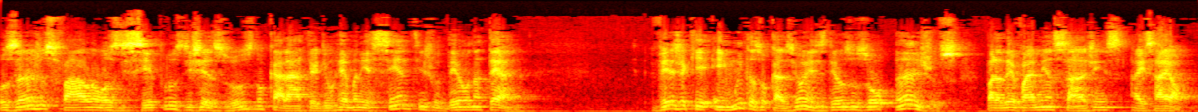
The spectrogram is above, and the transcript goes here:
os anjos falam aos discípulos de Jesus no caráter de um remanescente judeu na terra. Veja que em muitas ocasiões Deus usou anjos para levar mensagens a Israel.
